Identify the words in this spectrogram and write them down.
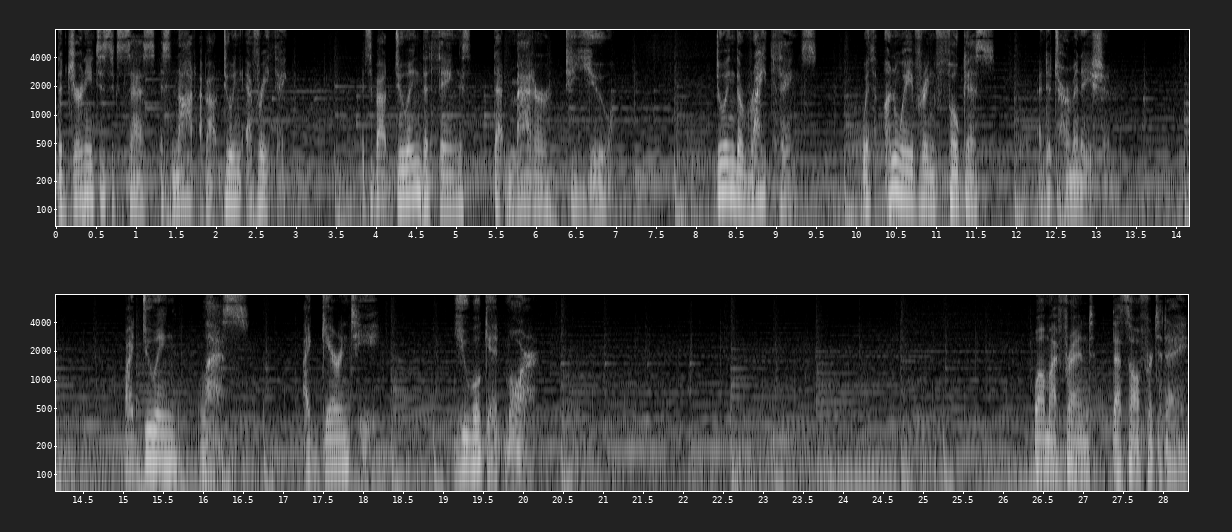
the journey to success is not about doing everything. It's about doing the things that matter to you. Doing the right things with unwavering focus and determination. By doing less, I guarantee you will get more. Well, my friend, that's all for today.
